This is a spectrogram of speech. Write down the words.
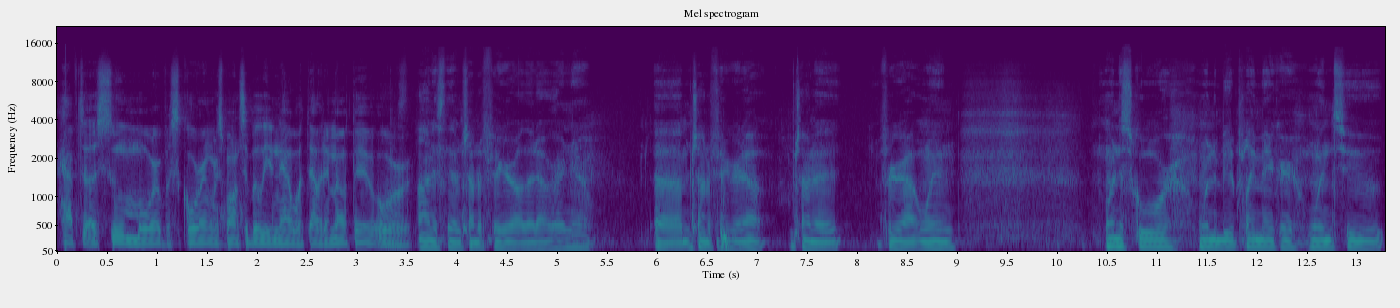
have to assume more of a scoring responsibility now without him out there, or? Honestly, I'm trying to figure all that out right now. Uh, I'm trying to figure it out. I'm trying to figure out when when to score, when to be a playmaker, when to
